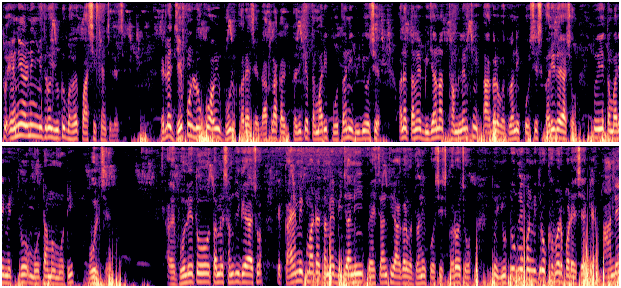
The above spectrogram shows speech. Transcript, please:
તો એની અર્નિંગ મિત્રો યુટ્યુબ હવે પાછી ખેંચી લે છે. એટલે જે પણ લોકો આવી ભૂલ કરે છે, દાખલા તરીકે તમારી પોતાની વીડિયો છે અને તમે બીજાના થમલેનથી આગળ વધવાની કોશિશ કરી રહ્યા છો, તો એ તમારી મિત્રો મોટામાં મોટી ભૂલ છે. હવે ભૂલે તો તમે સમજી ગયા છો કે કાયમિક માટે તમે બીજાની પહેચાનથી આગળ વધવાની કોશિશ કરો છો. તો યુટ્યુબને પણ મિત્રો ખબર પડે છે કે આને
